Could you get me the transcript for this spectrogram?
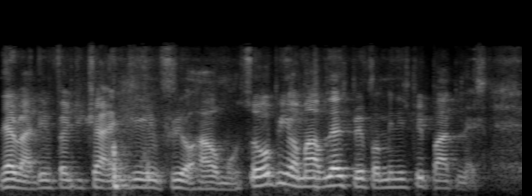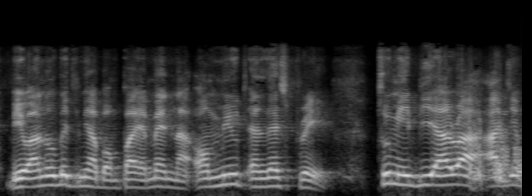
Na awurade mfa twitwa ngye mfiri ɔhaw mu. So open your mouth let's pray for ministry partners. Biwa no wobɛtumi abɔ mpa yɛ mɛn na unmute and let's pray. Tumi biara a agye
